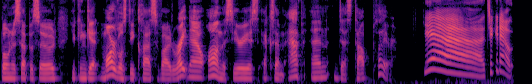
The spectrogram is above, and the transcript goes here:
bonus episode, you can get Marvel's Declassified right now on the Sirius XM app and desktop player. Yeah, check it out.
